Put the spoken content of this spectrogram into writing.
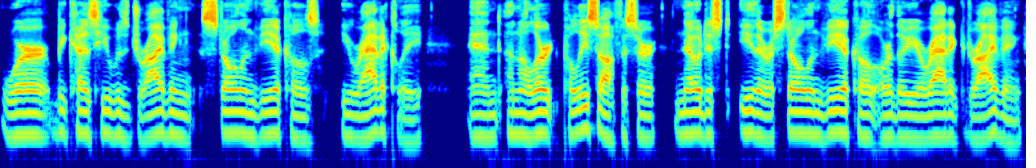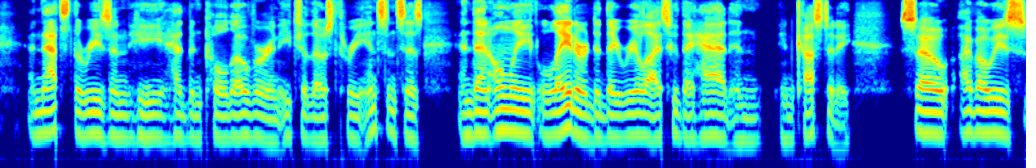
were because he was driving stolen vehicles erratically and an alert police officer noticed either a stolen vehicle or the erratic driving. And that's the reason he had been pulled over in each of those three instances. And then only later did they realize who they had in, in custody. So I've always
